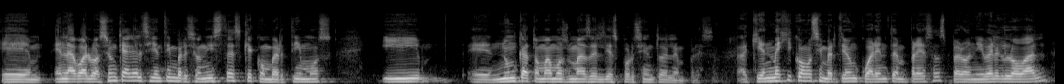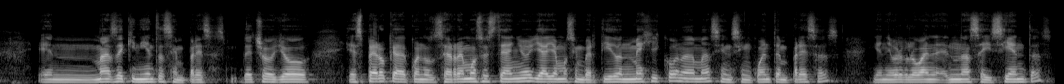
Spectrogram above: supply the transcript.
Eh, en la evaluación que haga el siguiente inversionista es que convertimos y eh, nunca tomamos más del 10% de la empresa. Aquí en México hemos invertido en 40 empresas, pero a nivel global en más de 500 empresas. De hecho, yo espero que cuando cerremos este año ya hayamos invertido en México nada más en 50 empresas y a nivel global en unas 600.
